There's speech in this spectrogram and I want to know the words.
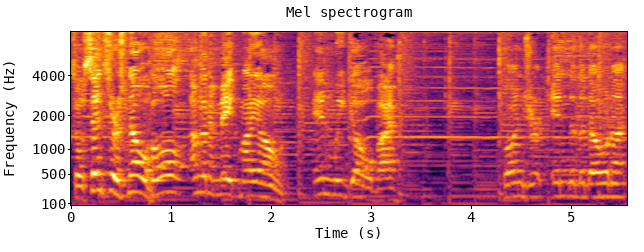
So since there's no hole, I'm gonna make my own. In we go, bye. Plunger into the donut.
